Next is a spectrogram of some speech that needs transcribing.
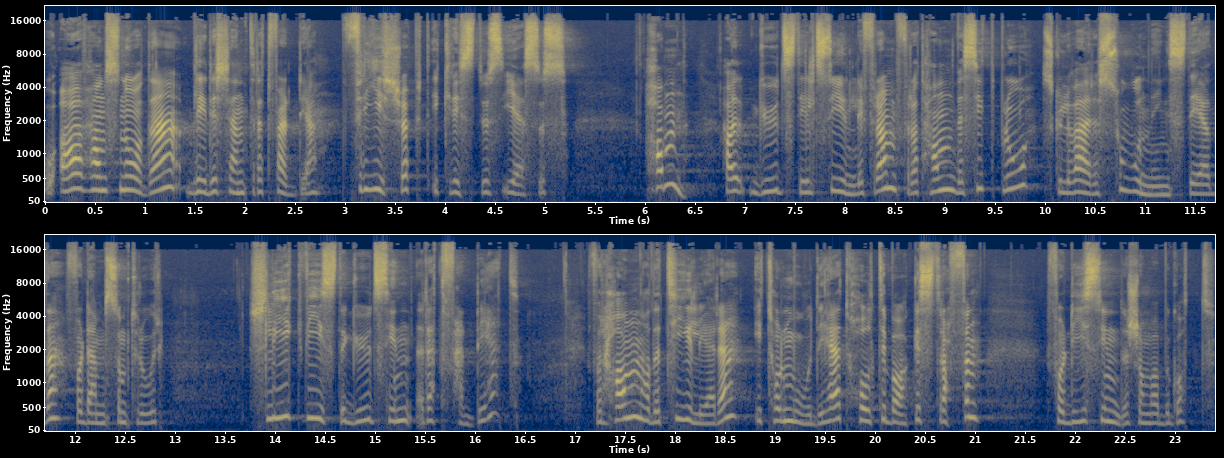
Og av Hans nåde blir de kjent rettferdige, frikjøpt i Kristus Jesus. Han har Gud stilt synlig fram for at han ved sitt blod skulle være soningsstedet for dem som tror. Slik viste Gud sin rettferdighet. For han hadde tidligere i tålmodighet holdt tilbake straffen for de synder som var begått.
